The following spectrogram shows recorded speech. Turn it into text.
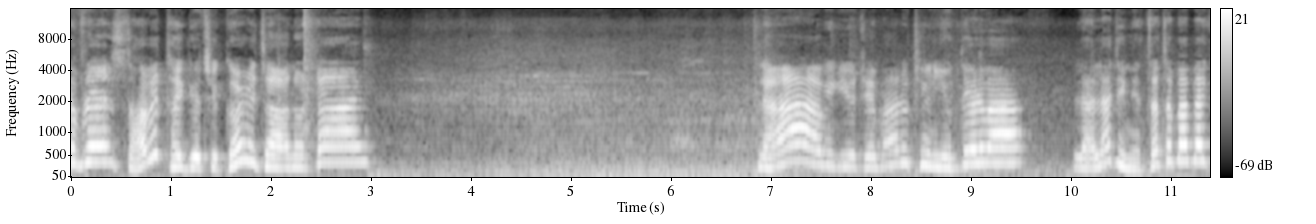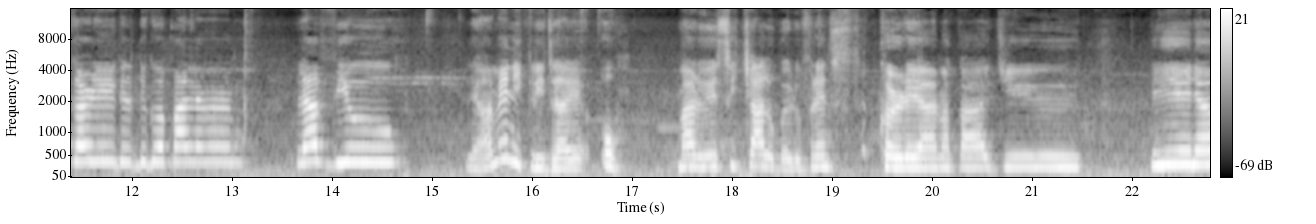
તો ફ્રેન્ડ્સ હવે થઈ ગયો છે ઘરે જવાનો ટાઈમ લા, આવી ગયું છે મારું ઠીણિયું તેડવા. લાલાજીને ચાચા બાબા કરી ગિલ્ડી ગોપાલ લવ યુ ને અમે નીકળી જાય. ઓહ, મારું એસી ચાલુ પડ્યું ફ્રેન્ડ્સ ખડે આમાં કાજુ યુ નો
